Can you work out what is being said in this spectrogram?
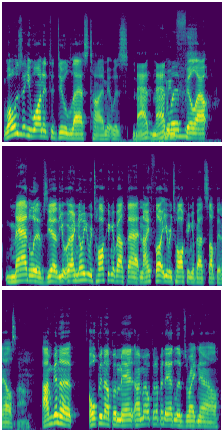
what was it you wanted to do last time? It was Mad Mad we Libs? fill out Mad Libs. Yeah, you, I know you were talking about that, and I thought you were talking about something else. Oh. I'm gonna open up a mad. I'm gonna open up an Ad Libs right now.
